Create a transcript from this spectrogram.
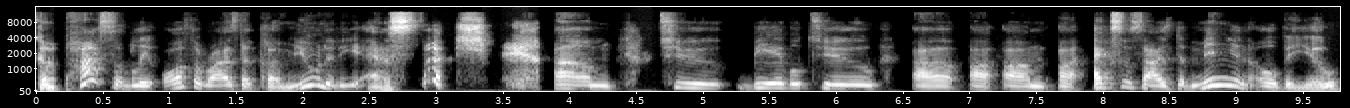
can possibly authorize the community as such um, to be able to uh, uh, um, uh, exercise dominion over you.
